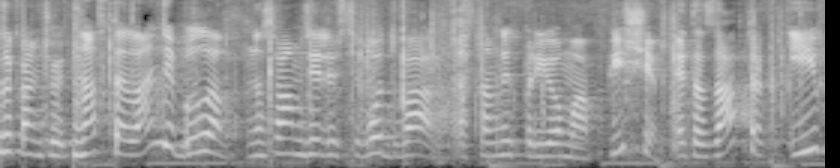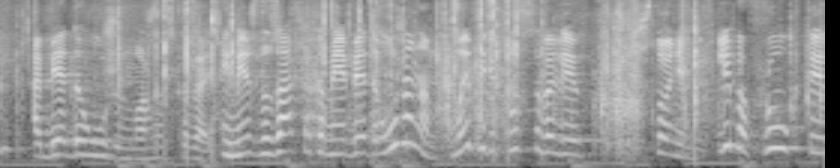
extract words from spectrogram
Можно заканчивать. У нас в Таиланде было на самом деле всего два основных приема пищи. Это завтрак и обед и ужин, можно сказать. И между завтраком и обедом и ужином мы перекусывали что-нибудь. Либо фрукты,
